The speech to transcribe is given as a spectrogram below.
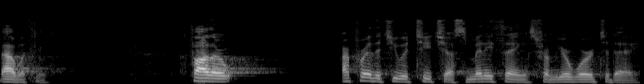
Bow with me. Father, I pray that you would teach us many things from your word today.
